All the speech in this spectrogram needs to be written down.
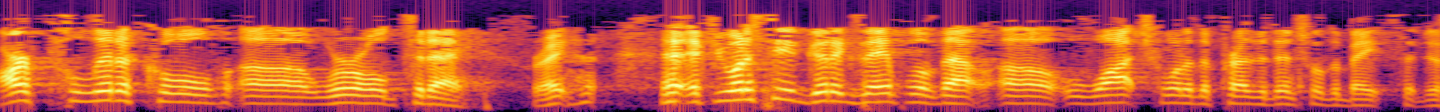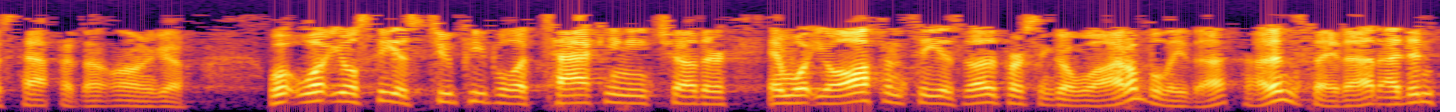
Our political uh, world today, right? If you want to see a good example of that, uh, watch one of the presidential debates that just happened not long ago. What, what you'll see is two people attacking each other, and what you'll often see is the other person go, "Well, I don't believe that. I didn't say that. I didn't."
